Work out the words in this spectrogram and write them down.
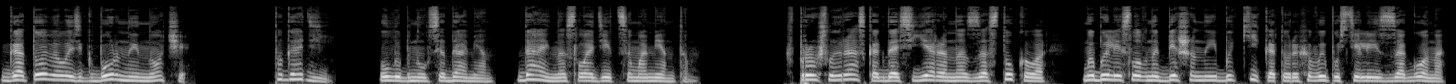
готовилась к бурной ночи. «Погоди», — улыбнулся Дамиан, — «дай насладиться моментом». В прошлый раз, когда Сьерра нас застукала, мы были словно бешеные быки, которых выпустили из загона,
